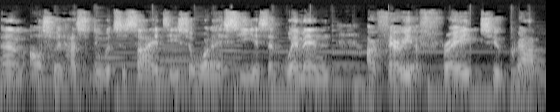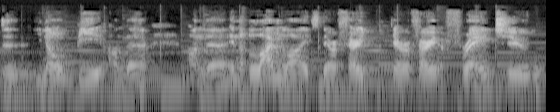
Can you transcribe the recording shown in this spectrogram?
Um, also, it has to do with society. So what I see is that women are very afraid to grab the, you know, be on the on the in the limelight. They're very they're very afraid to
